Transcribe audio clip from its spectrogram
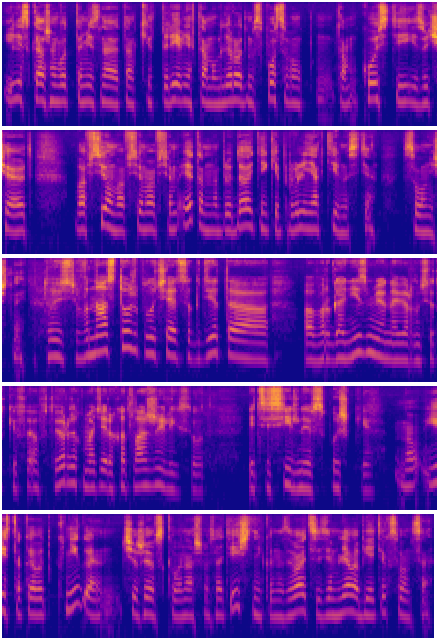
Или, скажем, вот там, не знаю, там, каких-то древних там углеродным способом там, кости изучают. Во всем, во всем, во всем этом наблюдают некие проявления активности солнечной. То есть в нас тоже, получается, где-то а, в организме, наверное, все-таки в, в твердых материях отложились вот эти сильные вспышки? Ну, есть такая вот книга Чижевского, нашего соотечественника, называется «Земля в объятиях солнца».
